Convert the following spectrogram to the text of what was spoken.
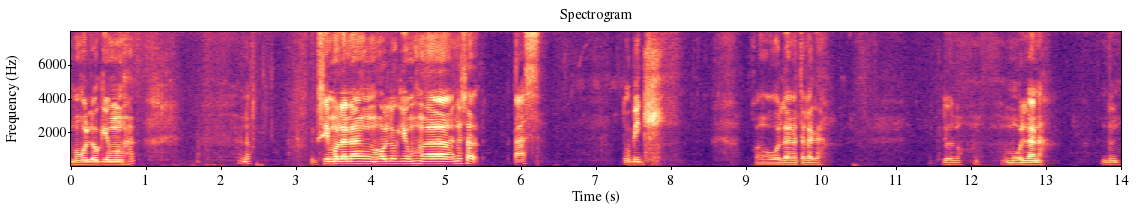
mahulog yung mga ano? Nagsimula nang mahulog yung mga ano sa taas? Tubig. Pang uulan na talaga. Doon oh. umuulan na. Doon.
